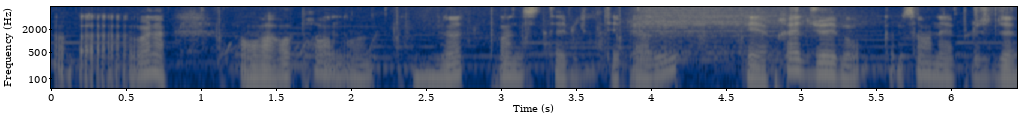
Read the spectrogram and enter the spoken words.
Ah bah voilà. on va reprendre notre point de stabilité perdu. Et après Dieu est bon. Comme ça on est à plus 2.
